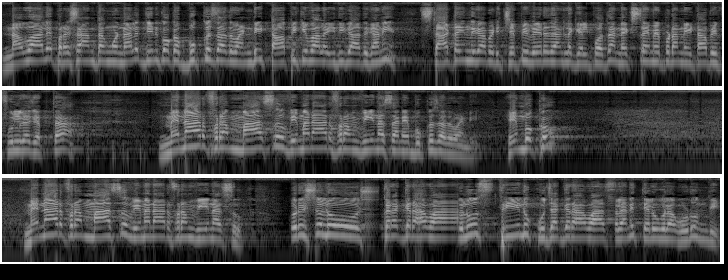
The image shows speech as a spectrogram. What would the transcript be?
నవ్వాలి ప్రశాంతంగా ఉండాలి. దీనికి ఒక బుక్ చదవండి. టాపిక్ ఇవాళ ఇది కాదు కానీ స్టార్ట్ అయింది కాబట్టి చెప్పి వేరే దాంట్లోకి వెళ్ళిపోతా. నెక్స్ట్ టైం ఎప్పుడన్నా ఈ టాపిక్ ఫుల్గా చెప్తా. Men are from Mars women are from Venus అనే బుక్ చదవండి. ఏం book men are from Mars women are from Venus పురుషులు శుక్రగ్రహవాసులు స్త్రీలు కుజగ్రహవాసులు అని తెలుగులో కూడా ఉంది.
